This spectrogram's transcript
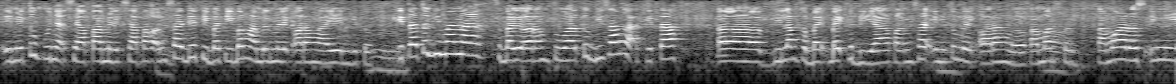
ini tuh punya siapa milik siapa kalau misalnya dia tiba-tiba ngambil milik orang lain gitu Hmm. kita tuh gimana sebagai orang tua tuh bisa nggak kita eh, bilang ke baik-baik ke dia kalau misalnya ini tuh milik orang loh kamu harus ber- kamu harus ini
